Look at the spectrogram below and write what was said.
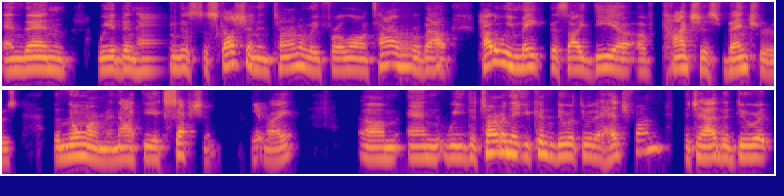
And then we had been having this discussion internally for a long time about how do we make this idea of conscious ventures the norm and not the exception, yep. right? Um, and we determined that you couldn't do it through the hedge fund; that you had to do it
